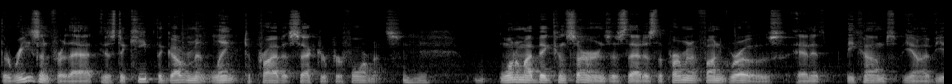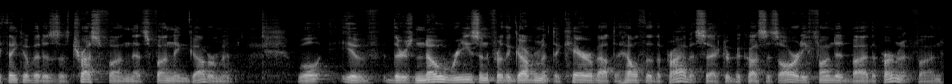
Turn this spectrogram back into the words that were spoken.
the reason for that is to keep the government linked to private sector performance. Mm-hmm one of my big concerns is that as the permanent fund grows and it becomes, you know, if you think of it as a trust fund that's funding government, well, if there's no reason for the government to care about the health of the private sector because it's already funded by the permanent fund,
